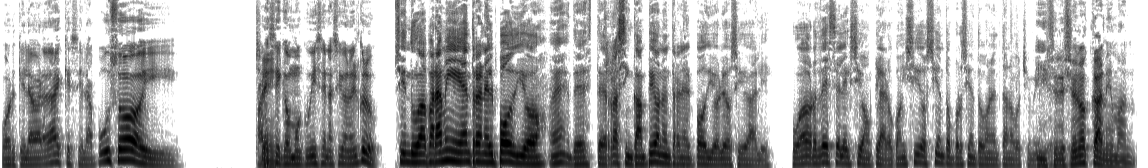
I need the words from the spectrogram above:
Porque la verdad es que se la puso y. Parece Sí. como que hubiese nacido en el club. Sin duda, para mí entra en el podio ¿eh? de este Racing campeón, entra en el podio Leo Sigali. Jugador de selección, claro, coincido 100% con el Tano Cochimiglio. Y se lesionó Kahneman.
